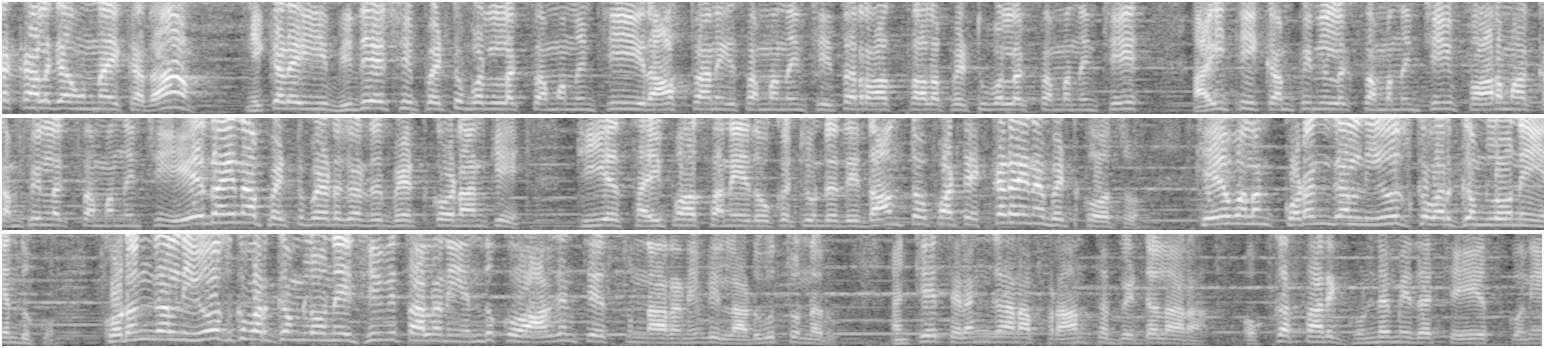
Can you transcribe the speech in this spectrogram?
రకాలుగా ఉన్నాయి కదా? ఇక్కడ ఈ విదేశీ పెట్టుబడులకు సంబంధించి రాష్ట్రానికి సంబంధించి ఇతర రాష్ట్రాల పెట్టుబడులకు సంబంధించి ఐటీ కంపెనీలకు సంబంధించి ఫార్మా కంపెనీలకు సంబంధించి ఏదైనా పెట్టుబడి పెట్టుకోవడానికి టీఎస్ ఐపాస్ అనేది ఒకటి ఉండేది. దాంతో పాటు ఎక్కడైనా పెట్టుకోవచ్చు. కేవలం కొడంగల్ నియోజకవర్గంలోనే ఎందుకు? కొడంగల్ నియోజకవర్గంలోనే జీవితాలను ఎందుకు ఆగం చేస్తున్నారని వీళ్ళు అడుగుతున్నారు. అంటే తెలంగాణ ప్రాంత బిడ్డలారా ఒక్కసారి గుండె మీద చేసుకొని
